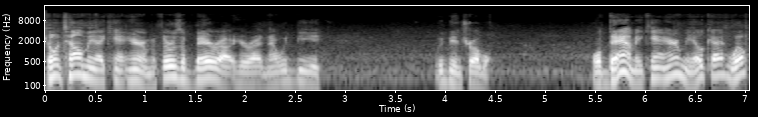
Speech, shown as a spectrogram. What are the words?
Don't tell me I can't hear him. If there was a bear out here right now, we'd be we'd be in trouble. Well, damn, he can't hear me. Okay, well,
